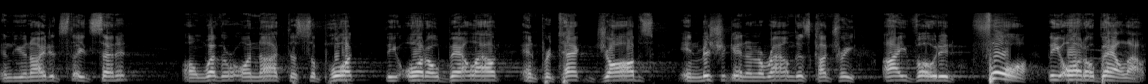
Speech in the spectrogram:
in the United States Senate on whether or not to support the auto bailout and protect jobs in Michigan and around this country. I voted for the auto bailout.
